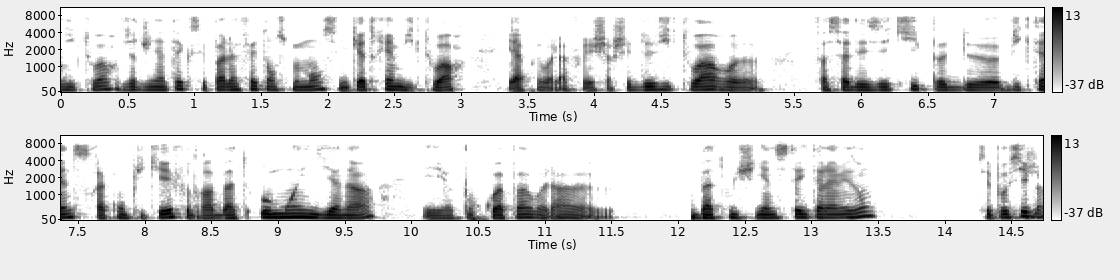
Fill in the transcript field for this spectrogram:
victoires. Virginia Tech, c'est pas la fête en ce moment, c'est une quatrième victoire. Et après, voilà, il faut aller chercher deux victoires euh, face à des équipes de Big Ten. Ce sera compliqué. Il faudra battre au moins Indiana. Et pourquoi pas, voilà, battre Michigan State à la maison? C'est possible.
